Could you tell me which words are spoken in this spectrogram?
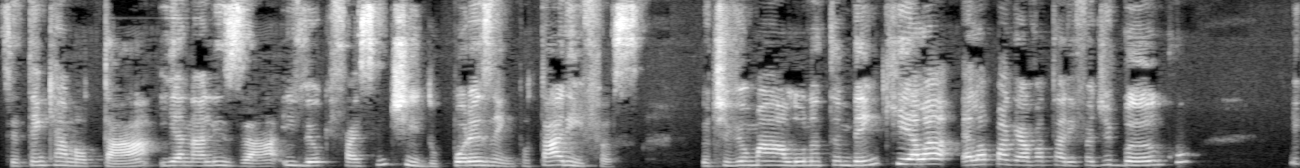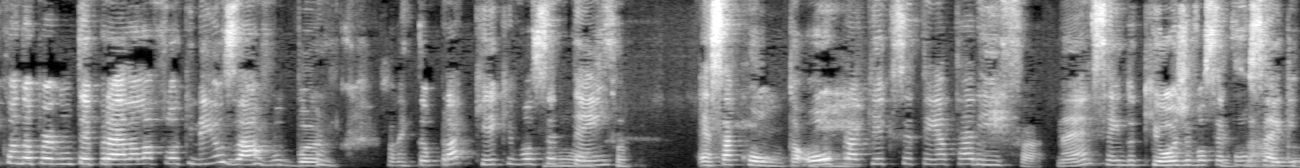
Você tem que anotar e analisar e ver o que faz sentido. Por exemplo, tarifas. Eu tive uma aluna também que ela, ela pagava a tarifa de banco e quando eu perguntei para ela, ela falou que nem usava o banco. Eu Falei, então para que que você tem Nossa, essa conta? Ou para que que você tem a tarifa, né? Sendo que hoje você exato. consegue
